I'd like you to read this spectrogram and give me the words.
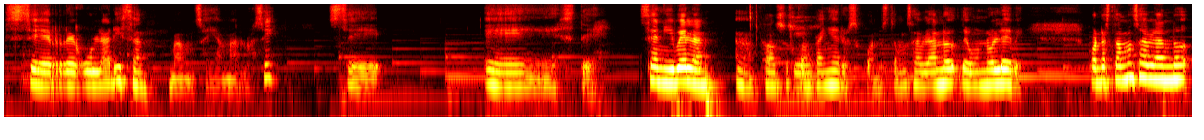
se regularizan, vamos a llamarlo así, se, eh, este, se nivelan ah, con sus compañeros cuando estamos hablando de uno leve. Cuando estamos hablando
